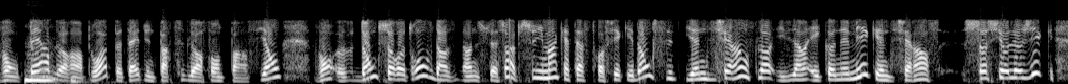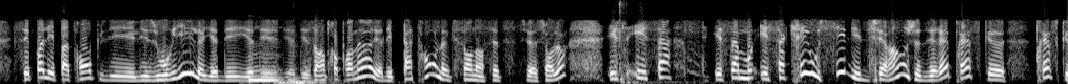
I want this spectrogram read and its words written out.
vont perdre leur emploi, peut-être une partie de leur fonds de pension, vont euh, donc se retrouvent dans, dans une situation absolument catastrophique. Et donc, il y a une différence là, évidemment économique, il y a une différence sociologique. C'est pas les patrons puis les, les ouvriers. Là. Il, y a des, il, y a des, il y a des entrepreneurs, il y a des patrons là, qui sont dans cette situation-là. Et, et, ça, et, ça, et ça crée aussi des différences, je dirais, presque, presque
